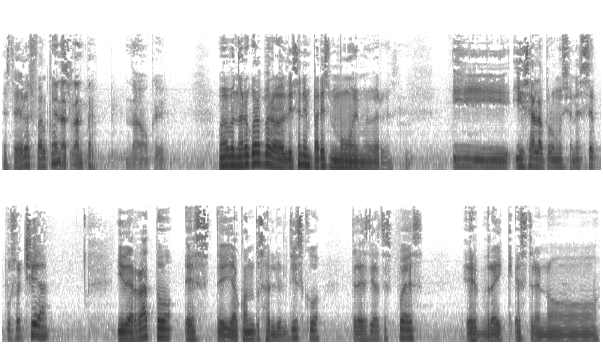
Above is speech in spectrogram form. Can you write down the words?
¿este de los Falcons? ¿En Atlanta? No, ok. Bueno, pues no recuerdo, pero dicen en París muy, muy vergas. Y, y o sea, la promoción se puso chida. Y de rato, este, ya cuando salió el disco, tres días después, eh, Drake estrenó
